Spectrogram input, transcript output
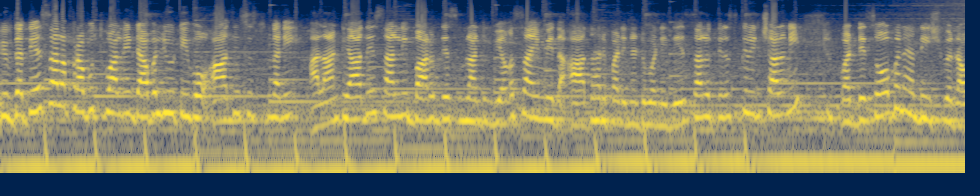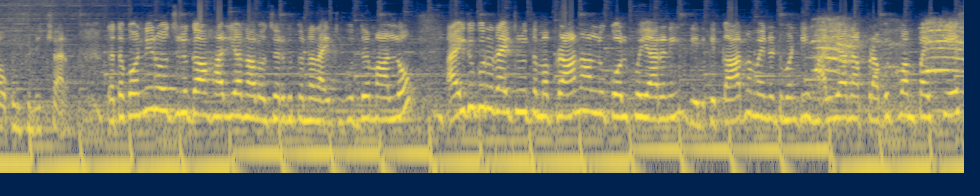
వివిధ దేశాల ప్రభుత్వాలని డబ్ల్యూటీఓ ఆదేశిస్తుందని అలాంటి ఆదేశాల్ని భారతదేశం లాంటి వ్యవసాయం మీద ఆధారపడినటువంటి దేశాలు తిరస్కరించాలని వడ్డే శోభనాధీశ్వరరావు పిలుపునిచ్చారు. గత కొన్ని రోజులుగా హర్యానాలో జరుగుతున్న రైతు ఉద్యమాల్లో ఐదుగురు రైతులు తమ ప్రాణాలను కోల్పోయారని దీనికి కారణమైనటువంటి హర్యానా ప్రభుత్వంపై కేసు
